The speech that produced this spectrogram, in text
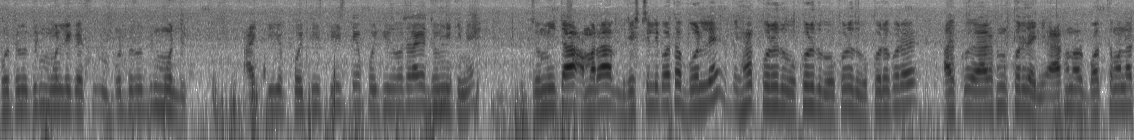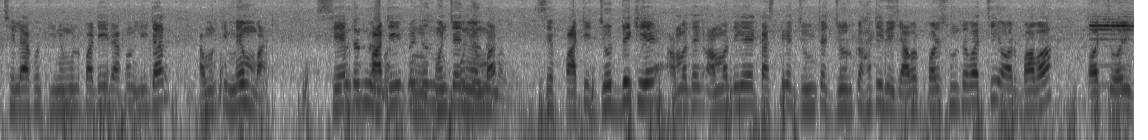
বদরুদ্দিন মল্লিক এসে- বদরুদ্দিন মল্লিক। আজ থেকে পঁয়ত্রিশ তিরিশ থেকে পঁয়ত্রিশ বছর আগে জমি কিনে। জমিটা আমরা রেজিস্ট্রির কথা বললে হ্যাঁ করে দেবো করে দেবো করে দেবো করে করে আর আর এখন করে যায়নি। এখন আর বর্তমানে আর ছেলে এখন তৃণমূল পার্টির এখন লিডার এমনকি মেম্বার সে পার্টির পঞ্চায়েত মেম্বার সে পার্টির জোর দেখিয়ে আমাদের আমাদের কাছ থেকে জমিটা জোর করে হাঁটিয়ে দিয়েছে। আবার পরে শুনতে পাচ্ছি ওর বাবা ওই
